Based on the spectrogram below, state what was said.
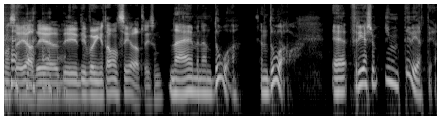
Man säga. Det, det, det var ju inget avancerat liksom. Nej, men ändå. ändå. Eh, för er som inte vet det,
